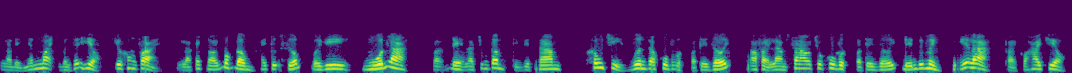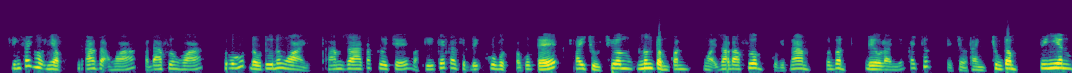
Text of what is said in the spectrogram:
là để nhấn mạnh và dễ hiểu chứ không phải là cách nói bốc đồng hay tự sướng bởi vì muốn là và để là trung tâm thì Việt Nam không chỉ vươn ra khu vực và thế giới, mà phải làm sao cho khu vực và thế giới đến với mình. Nghĩa là phải có hai chiều, chính sách hội nhập, đa dạng hóa và đa phương hóa, thu hút đầu tư nước ngoài, tham gia các cơ chế và ký kết các hiệp định khu vực và quốc tế hay chủ trương nâng tầm quan ngoại giao đa phương của Việt Nam, vân vân, đều là những cách thức để trở thành trung tâm. Tuy nhiên,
